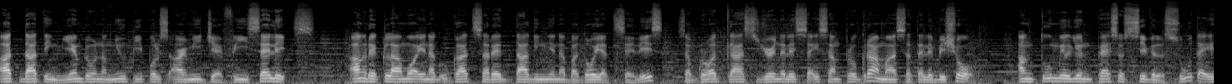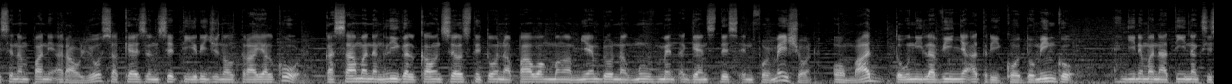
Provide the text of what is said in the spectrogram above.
at dating miyembro ng New People's Army Jeffrey Celis. Ang reklamo ay nag-ugat sa red tagging niya na Badoy at Celis sa broadcast journalist sa isang programa sa telebisyon. Ang 2 million pesos civil suit ay isinampa ni Araulio sa Quezon City Regional Trial Court kasama ng legal counsels nito na pawang mga miyembro ng Movement Against Disinformation o MAD, Tony Lavinia at Rico Domingo. Hindi naman natinag si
